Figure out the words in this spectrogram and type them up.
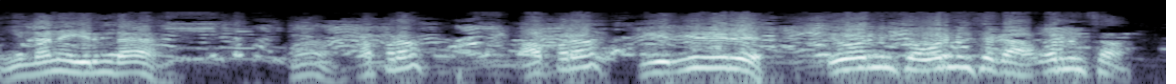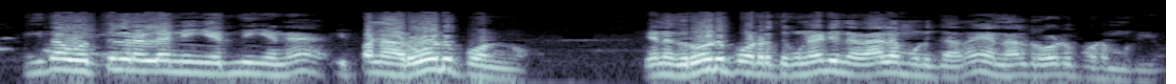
நீ தானே இருந்த? அப்புறம்? அப்புறம்? இரு இரு, ஒரு நிமிஷம் ஒரு நிமிஷம்க்கா ஒரு நிமிஷம். இதான் ஒத்துக்கிறல்ல நீங்க இருந்தீங்கன்னு. இப்ப நான் ரோடு போடணும். எனக்கு ரோடு போடுறதுக்கு முன்னாடி இந்த வேலை முடிஞ்சாதான் என்னால ரோடு போட முடியும்.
